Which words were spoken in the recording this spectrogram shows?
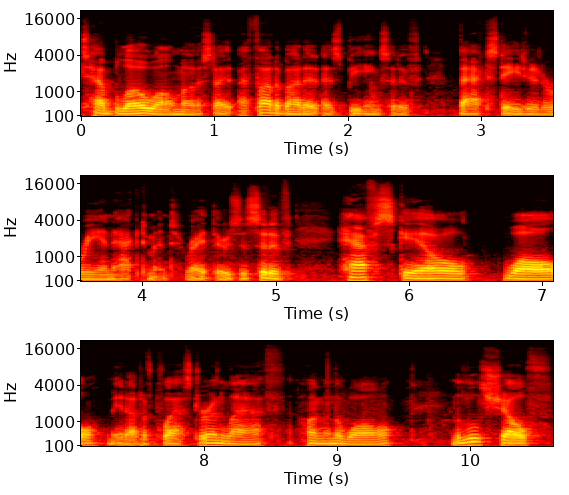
tableau almost. I, I thought about it as being sort of backstage at a reenactment, right? There's a sort of half scale wall made out of plaster and lath hung on the wall, a little shelf,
